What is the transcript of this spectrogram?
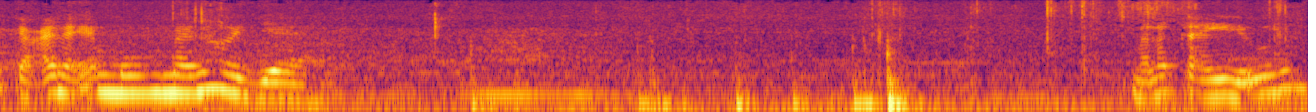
cái cải này em mua hôm nay nó hơi già. Mà nó cay dữ lắm.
